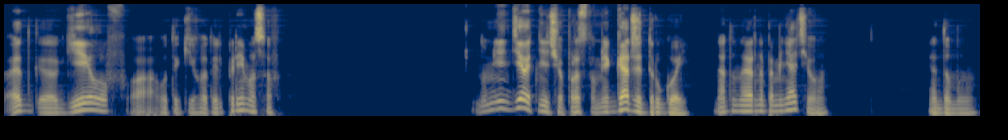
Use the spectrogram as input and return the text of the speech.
Эдгар, Гейлов, а, вот таких вот Эльпримасов. Но мне делать нечего, просто у меня гаджет другой. Надо, наверное, поменять его. Я думаю.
